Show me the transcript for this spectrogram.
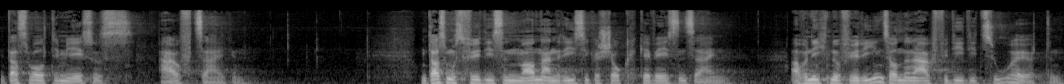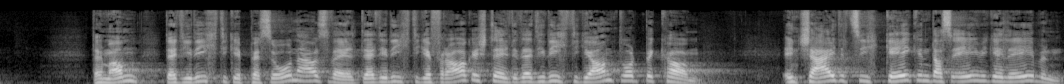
Das wollte ihm Jesus aufzeigen. Und das muss für diesen Mann ein riesiger Schock gewesen sein. Aber nicht nur für ihn, sondern auch für die, die zuhörten. Der Mann, der die richtige Person auswählt, der die richtige Frage stellte, der die richtige Antwort bekam, entscheidet sich gegen das ewige Leben.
